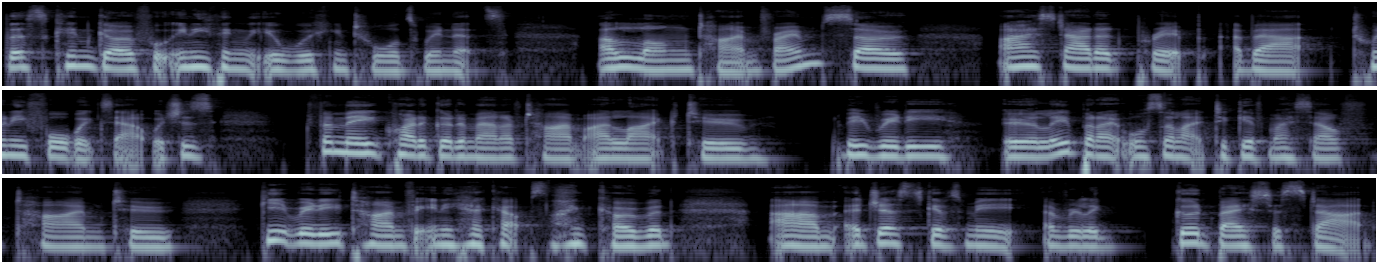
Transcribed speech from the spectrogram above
this can go for anything that you're working towards when it's a long time frame. So I started prep about 24 weeks out, which is for me quite a good amount of time. I like to be ready early, but I also like to give myself time to get ready, time for any hiccups like COVID. Um, it just gives me a really good base to start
